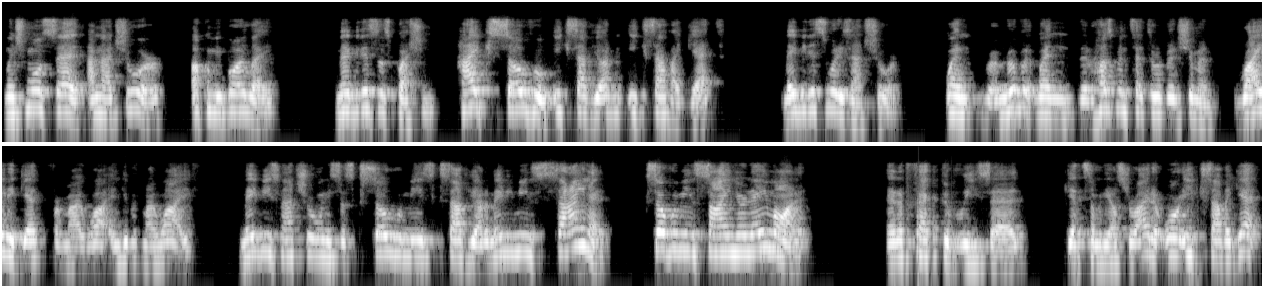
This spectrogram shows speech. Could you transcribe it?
When Shmuel said, I'm not sure, hakmi boile. Maybe this is question. Haik sovu iksav yodin iksav I get. Maybe this is what he's not sure when when the husband said to Reuben Shimon, write a get for my wife and give it my wife, maybe he's not sure when he says ksovu means ksav yada, maybe means sign it. Ksovu means sign your name on it. And effectively he said, get somebody else to write it, or iksav a get.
